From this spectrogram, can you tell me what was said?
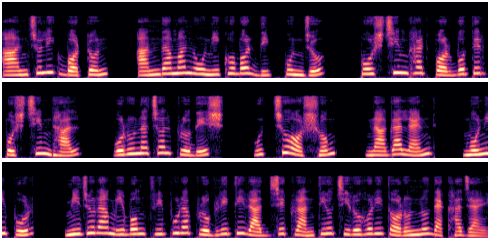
আঞ্চলিক বটন, আন্দামান ও নিকোবর দ্বীপপুঞ্জ, পশ্চিমঘাট পর্বতের পশ্চিম ঢাল, অরুণাচল প্রদেশ উচ্চ অসম, নাগাল্যান্ড, মণিপুর, মিজোরাম এবং ত্রিপুরা প্রভৃতি রাজ্যে ক্রান্তীয় চিরহরিত অরণ্য দেখা যায়।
